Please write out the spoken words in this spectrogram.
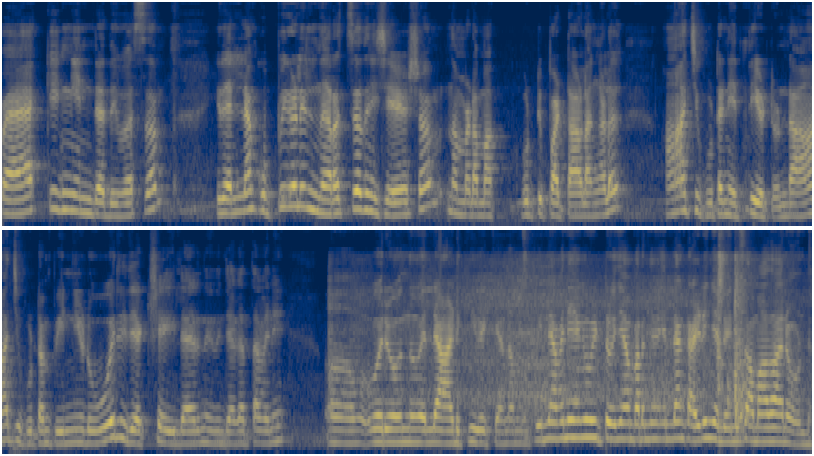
പാക്കിങ്ങിന്റെ ദിവസം ഇതെല്ലാം കുപ്പികളിൽ നിറച്ചതിന് ശേഷം നമ്മുടെ മ കുട്ടിപ്പട്ടാളങ്ങൾ ആച്ചുകൂട്ടൻ എത്തിയിട്ടുണ്ട്. ആച്ചുകൂട്ടൻ പിന്നീട് ഒരു രക്ഷയില്ലായിരുന്നു. ഇതിന്റെ അകത്ത് അവന് ഓരോന്നും എല്ലാം അടുക്കി വെക്കണം. പിന്നെ അവനെ അങ്ങ് വിട്ടു. ഞാൻ പറഞ്ഞു എല്ലാം കഴിഞ്ഞല്ലോ ഇനി സമാധാനമുണ്ട്.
